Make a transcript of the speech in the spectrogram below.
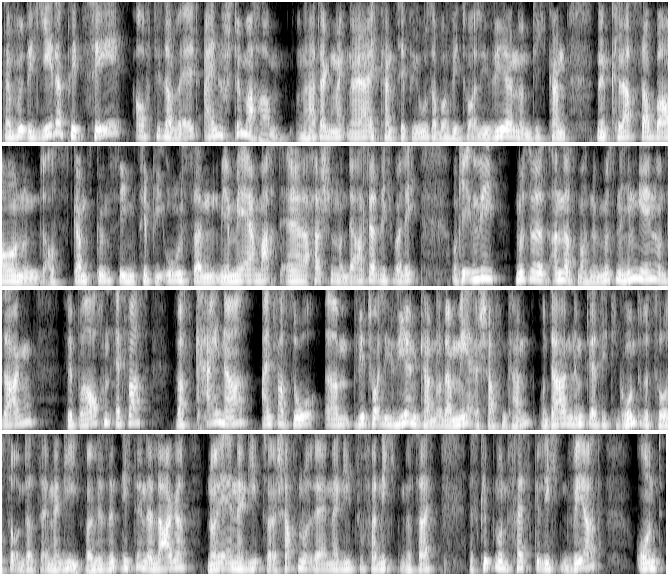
dann würde jeder PC auf dieser Welt eine Stimme haben. Und dann hat er gemerkt, naja, ich kann CPUs aber virtualisieren und ich kann einen Cluster bauen und aus ganz günstigen CPUs dann mir mehr Macht erhaschen. Und da hat er sich überlegt, okay, irgendwie müssen wir das anders machen. Wir müssen hingehen und sagen, wir brauchen etwas, was keiner einfach so ähm, virtualisieren kann oder mehr erschaffen kann. Und da nimmt er sich die Grundressource und das ist Energie, weil wir sind nicht in der Lage, neue Energie zu erschaffen oder Energie zu vernichten. Das heißt, es gibt nur einen festgelegten Wert und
